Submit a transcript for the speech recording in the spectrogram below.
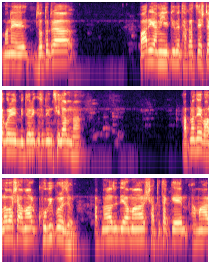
মানে যতটা পারি আমি ইউটিউবে থাকার চেষ্টা করি, ভিতরে কিছুদিন ছিলাম না। আপনাদের ভালোবাসা আমার খুবই প্রয়োজন। আপনারা যদি আমার সাথে থাকেন, আমার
